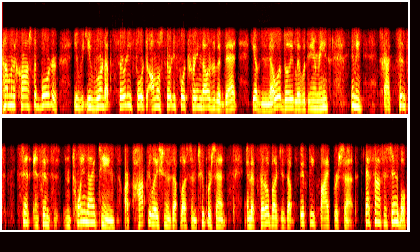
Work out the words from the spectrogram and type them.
coming across the border? You've you've run up thirty four to almost thirty four trillion dollars worth of debt. You have no ability to live within your means. I mean, Scott, since since since in 2019, our population is up less than two percent, and the federal budget is up 55 percent. That's not sustainable.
